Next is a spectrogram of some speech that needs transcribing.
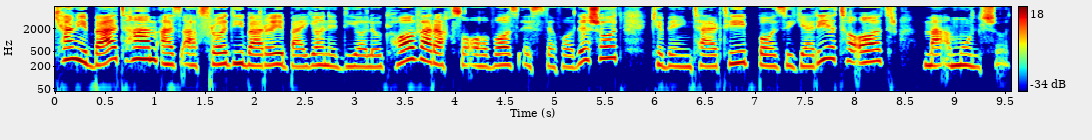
کمی بعد هم از افرادی برای بیان دیالوگ ها و رقص و آواز استفاده شد که به این ترتیب بازیگری تئاتر معمول شد.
